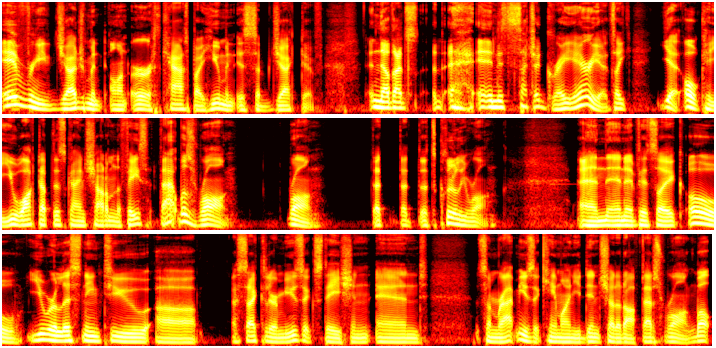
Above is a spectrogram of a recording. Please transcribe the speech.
Every judgment on earth cast by human is subjective. Now that's, and it's such a gray area. It's like, yeah, okay, you walked up this guy and shot him in the face. That was wrong. Wrong. That, that That's clearly wrong. And then if it's like, oh, you were listening to uh, a secular music station and some rap music came on, you didn't shut it off. That's wrong. Well,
